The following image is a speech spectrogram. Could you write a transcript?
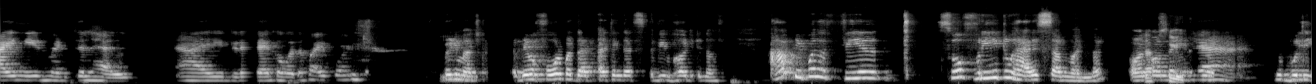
आई नीड मेडिकल हेल्प आई डिड आई कवर द फाइव पॉइंट्स pretty much There were four, but that I think that's we've heard enough. How people feel so free to harass someone no? on, on the Absolutely. internet, Yeah. to bully.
